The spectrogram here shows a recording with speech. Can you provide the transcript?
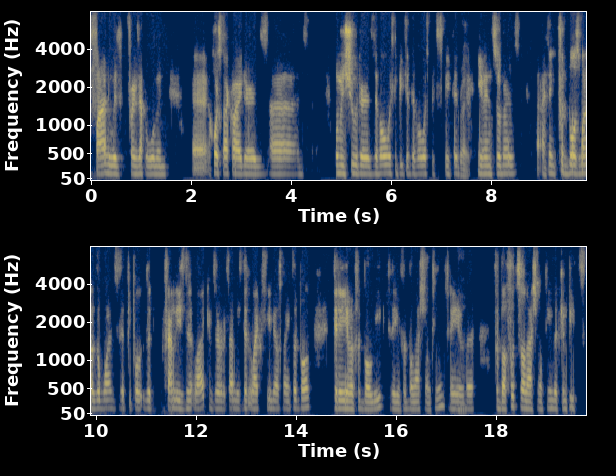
fine with, for example, women uh, horseback riders, uh, women shooters. They've always competed. They've always participated. Right. Even swimmers. I think football is one of the ones that people, that families didn't like. Conservative families didn't like females playing football. Today you have a football league. Today you have a football national team. Today you have a football futsal national team that competes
